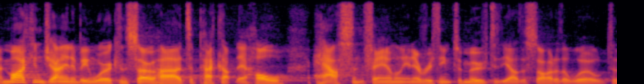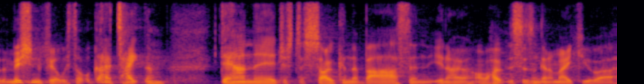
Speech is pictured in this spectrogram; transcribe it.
And Mike and Jane have been working so hard to pack up their whole house and family and everything to move to the other side of the world, to the mission field. We thought, we've got to take them down there just to soak in the bath. And, you know, I hope this isn't going to make you uh,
